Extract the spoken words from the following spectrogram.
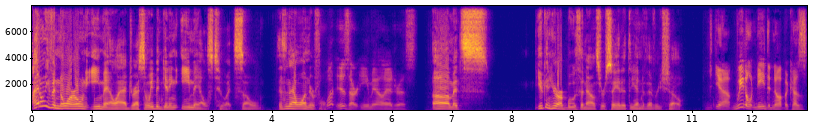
I don't even know our own email address, and we've been getting emails to it. So isn't that wonderful? What is our email address? Um, it's you can hear our booth announcer say it at the end of every show. Yeah, we don't need to know it because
